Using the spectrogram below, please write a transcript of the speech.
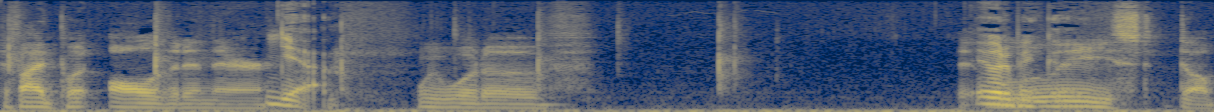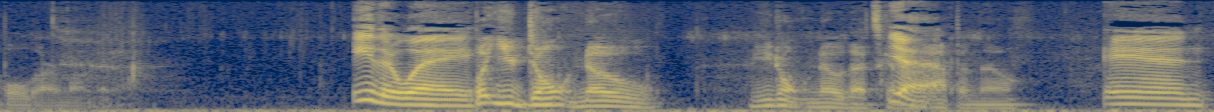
if I'd put all of it in there, yeah, we would have It would've been at good. least doubled our money. either way, But you don't know, you don't know that's gonna Yeah. happen though. and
